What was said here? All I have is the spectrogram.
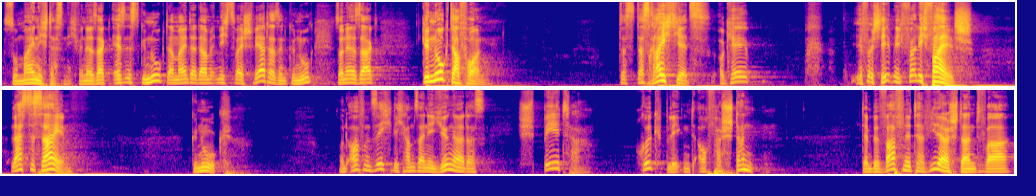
So meine ich das nicht. Wenn er sagt, es ist genug, dann meint er damit nicht, zwei Schwerter sind genug, sondern er sagt, genug davon. Das, das reicht jetzt, okay? Ihr versteht mich völlig falsch. Lasst es sein. Genug. Und offensichtlich haben seine Jünger das später, rückblickend auch verstanden. Denn bewaffneter Widerstand war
